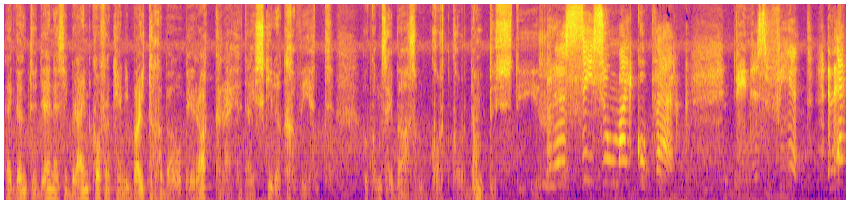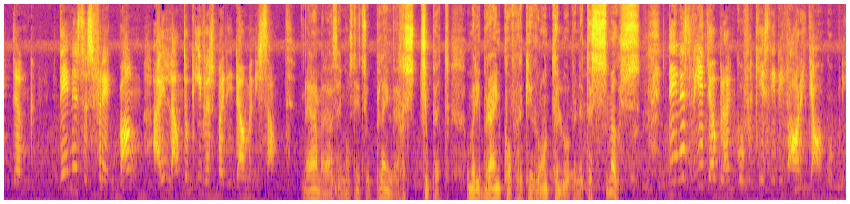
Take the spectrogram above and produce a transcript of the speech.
Ek dink toe Dennis die breinkoffertjie in die buitegebou op die rak kry, het hy skielik geweet hoekom sy baas hom kort kort dam toe stuur. Presies hoe my kop werk. Dennis weet en ek dink Dennis is vrek bang. Hy land ook iewers by die dam in die sand. Ja, maar as hy mos net so plainweg stupid om met die breinkoffertjie rond te loop en dit te smous. Dennis weet jou breinkoffertjie is nie die ware Jakob nie.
